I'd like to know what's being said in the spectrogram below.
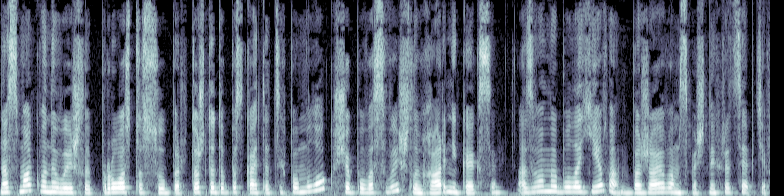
На смак вони вийшли просто супер. Тож не допускайте цих помилок, щоб у вас вийшли гарні кекси. А з вами була Єва. Бажаю вам смачних рецептів.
